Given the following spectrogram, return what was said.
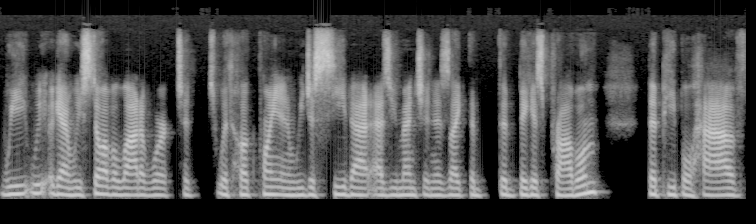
we we again we still have a lot of work to with hookpoint and we just see that as you mentioned is like the the biggest problem that people have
